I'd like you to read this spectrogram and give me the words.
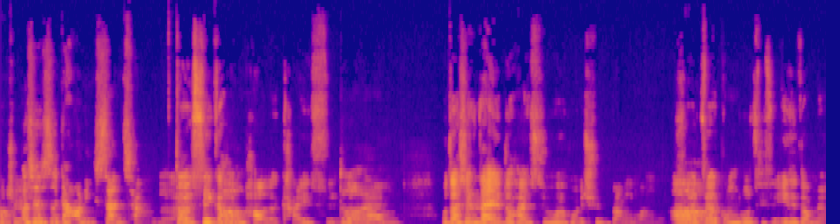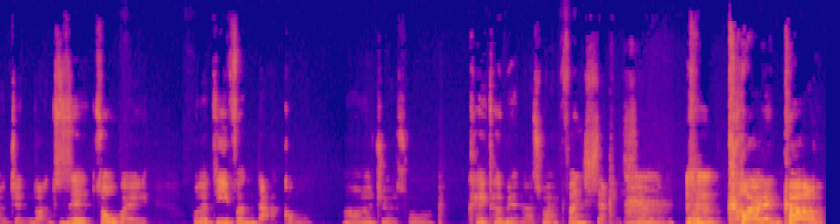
我觉得，嗯而且是刚好你擅长的啊，对，是一个很嗯好的开始。对然后我到现在也都还是会回去帮忙，嗯所以这个工作其实一直都没有间断，只是作为我的第一份打工，然后我就觉得说可以特别拿出来分享一下。嗯，口有点渴。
